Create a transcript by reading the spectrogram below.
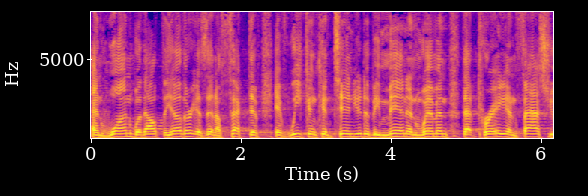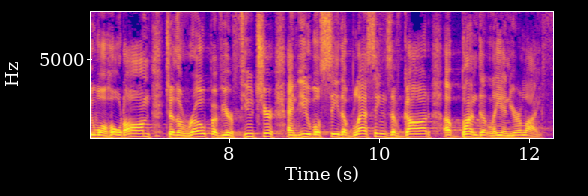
And one without the other is ineffective. If we can continue to be men and women that pray and fast, you will hold on to the rope of your future and you will see the blessings of God abundantly in your life.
